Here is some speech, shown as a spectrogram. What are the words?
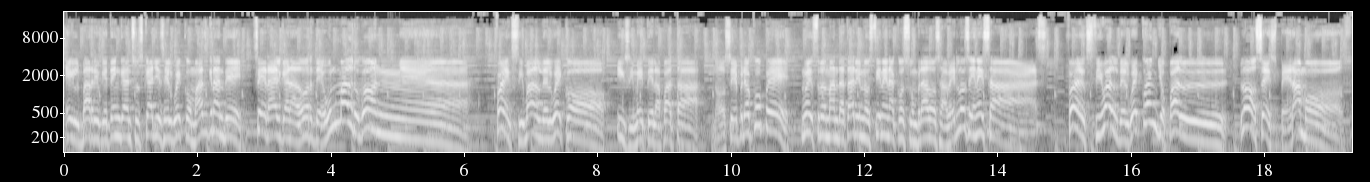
El barrio que tenga en sus calles el hueco más grande será el ganador de un madrugón. Festival del Hueco. Y si mete la pata, no se preocupe. Nuestros mandatarios nos tienen acostumbrados a verlos en esas. Festival del Hueco en Yopal. Los esperamos.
